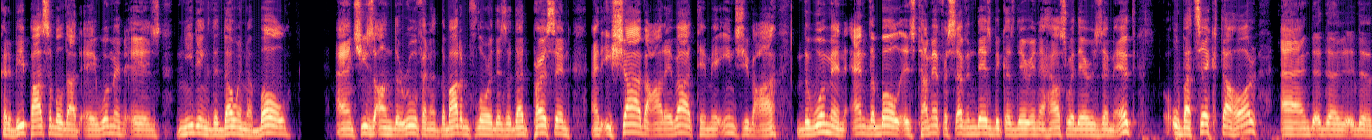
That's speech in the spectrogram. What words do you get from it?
could it be possible that a woman is kneading the dough in a bowl and she's on the roof, and at the bottom floor there's a dead person, and isha v'areva teme'in shiv'a, the woman and the bull is tameh for seven days because they're in a house where there is zemet, ubatzek tahor, and the the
